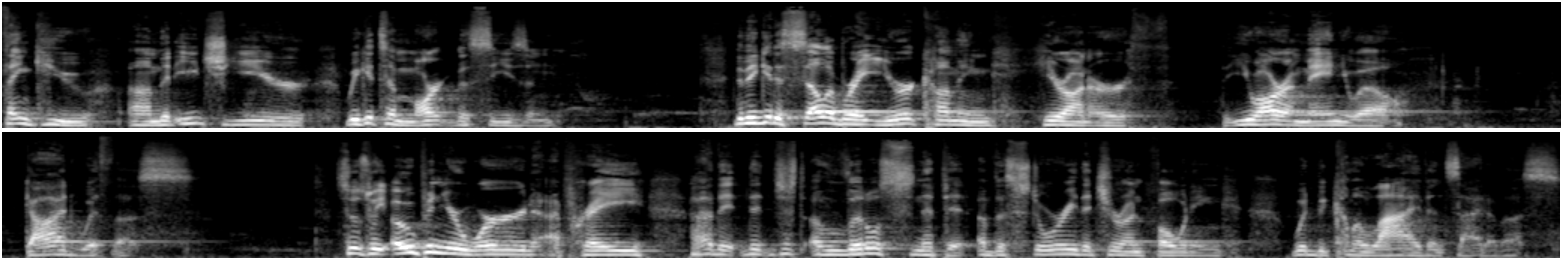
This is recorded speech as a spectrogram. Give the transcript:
thank you um, that each year we get to mark the season, that we get to celebrate your coming here on earth, that you are Emmanuel, God with us. So, as we open your word, I pray uh, that, that just a little snippet of the story that you're unfolding would become alive inside of us.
